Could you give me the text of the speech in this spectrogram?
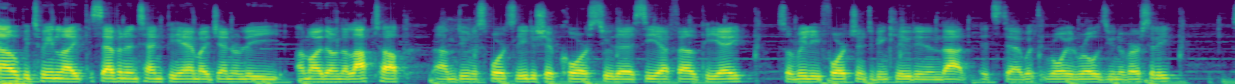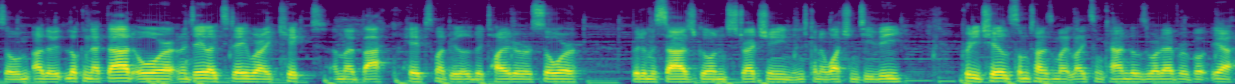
now between like 7 and 10 p.m. I generally I'm either on the laptop I'm doing a sports leadership course through the CFLPA so really fortunate to be included in that. It's uh, with Royal Roads University. So I'm either looking at that or on a day like today where I kicked and my back hips might be a little bit tighter or sore bit of massage gun stretching and just kind of watching TV pretty chilled sometimes I might light some candles or whatever but yeah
